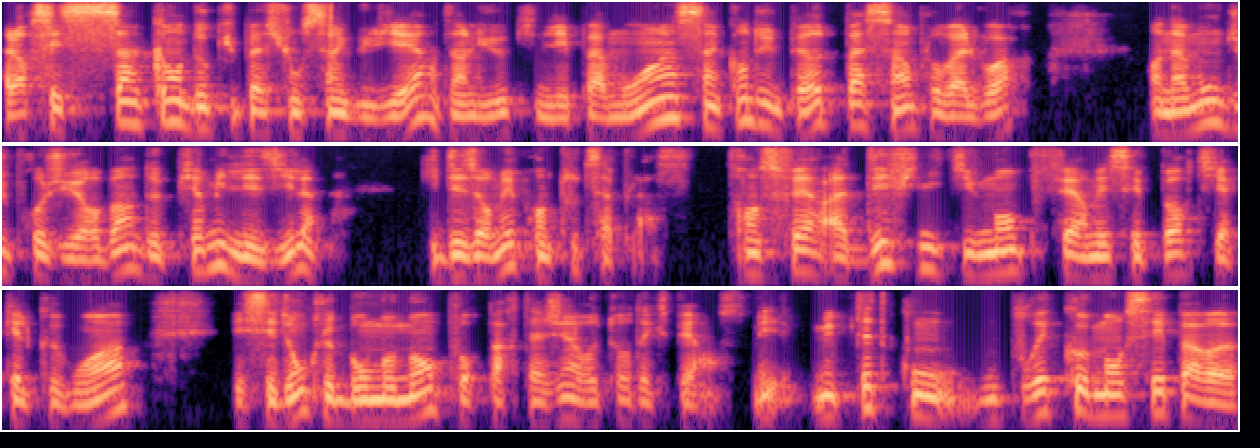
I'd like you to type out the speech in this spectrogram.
Alors c'est cinq ans d'occupation singulière d'un lieu qui ne l'est pas moins, cinq ans d'une période pas simple, on va le voir, en amont du projet urbain de Pierre-Mille-les-Îles, qui désormais prend toute sa place. Transfert a définitivement fermé ses portes il y a quelques mois et c'est donc le bon moment pour partager un retour d'expérience. Mais, mais peut-être qu'on on pourrait commencer par euh,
